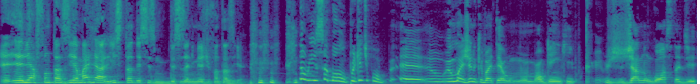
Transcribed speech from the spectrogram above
ele é a fantasia mais realista desses, desses animes de fantasia. Não, isso é bom, porque, tipo, é, eu, eu imagino que vai ter algum- alguém que já não gosta de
